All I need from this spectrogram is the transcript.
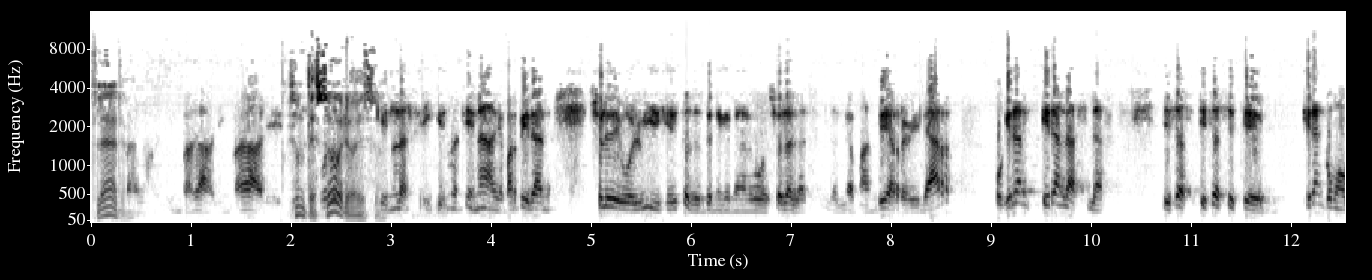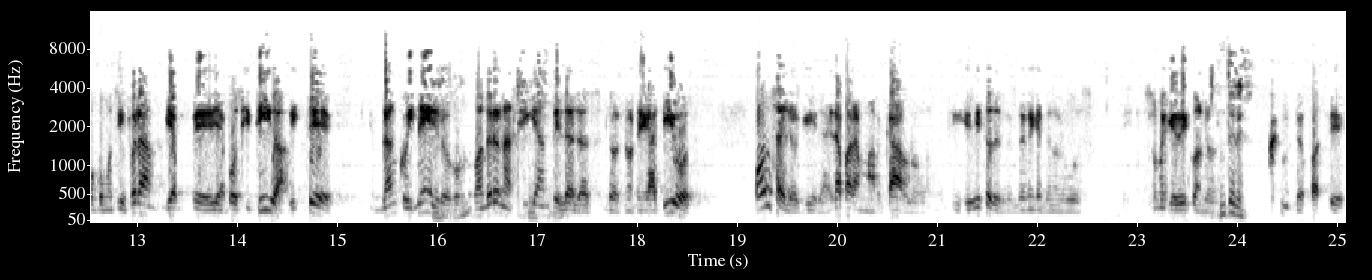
claro impagable, impagable. Es un tesoro eso. Que no las que no tiene nada. Y aparte eran, yo le devolví, dije, esto te tiene que tener algo. Yo las, las, mandé a revelar, porque eran, eran las, las, esas, esas, este, que eran como, como si fueran eh, diapositivas, ¿viste? En blanco y negro, cuando eran así antes los, los, negativos. O no sabes lo que era, era para marcarlo. Dije, esto te tenés que tener vos. Yo me quedé con los, con los pasé.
